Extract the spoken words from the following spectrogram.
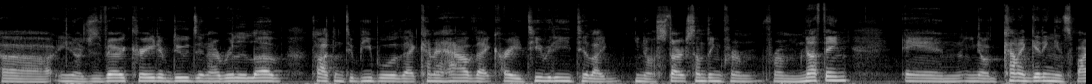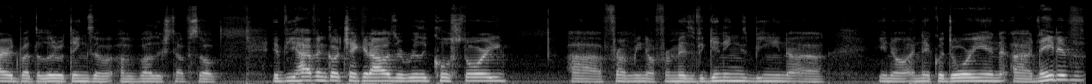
Uh, you know, just very creative dudes, and I really love talking to people that kind of have that creativity to like you know start something from from nothing, and you know kind of getting inspired by the little things of, of other stuff. So If you haven't, go check it out. It's a really cool story uh, from you know from his beginnings being uh, you know an Ecuadorian uh, native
